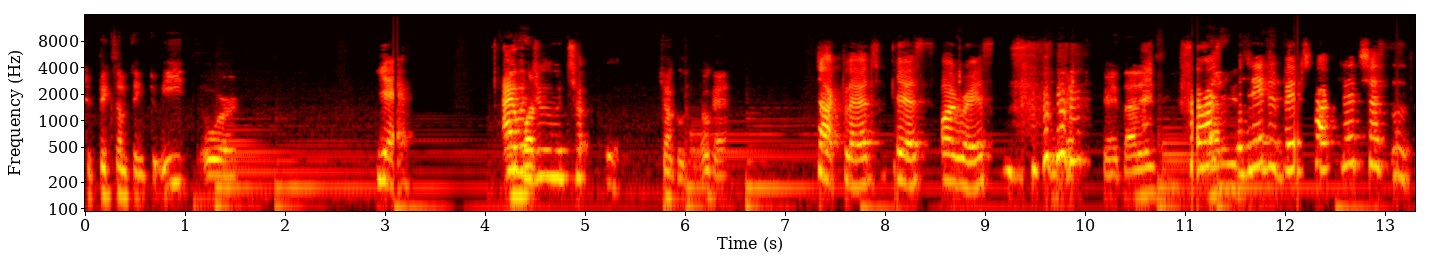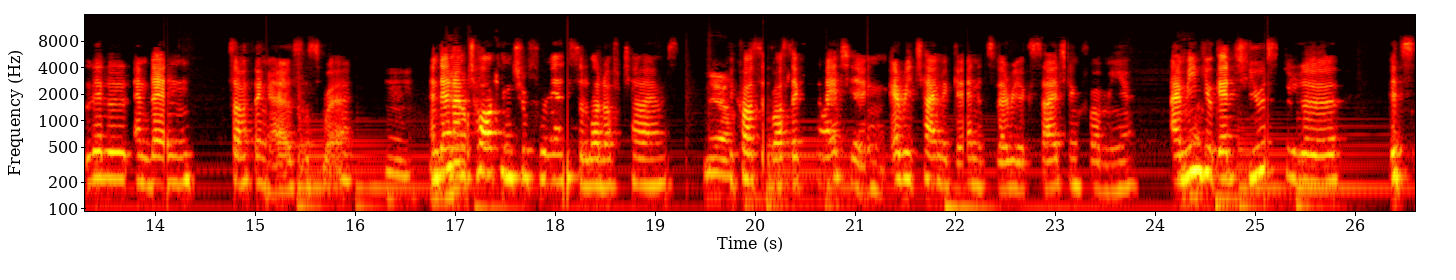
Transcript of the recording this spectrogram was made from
to pick something to eat or Yeah. I would what- do cho- chocolate? Okay. chocolate. Yes, always. Okay. okay. That is First, is- a little bit chocolate, just a little, and then something else as well. Mm, And then Yeah. I'm talking to friends a lot of times yeah. because it was exciting. Every time again, it's very exciting for me. I mean, you get used to the. It's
